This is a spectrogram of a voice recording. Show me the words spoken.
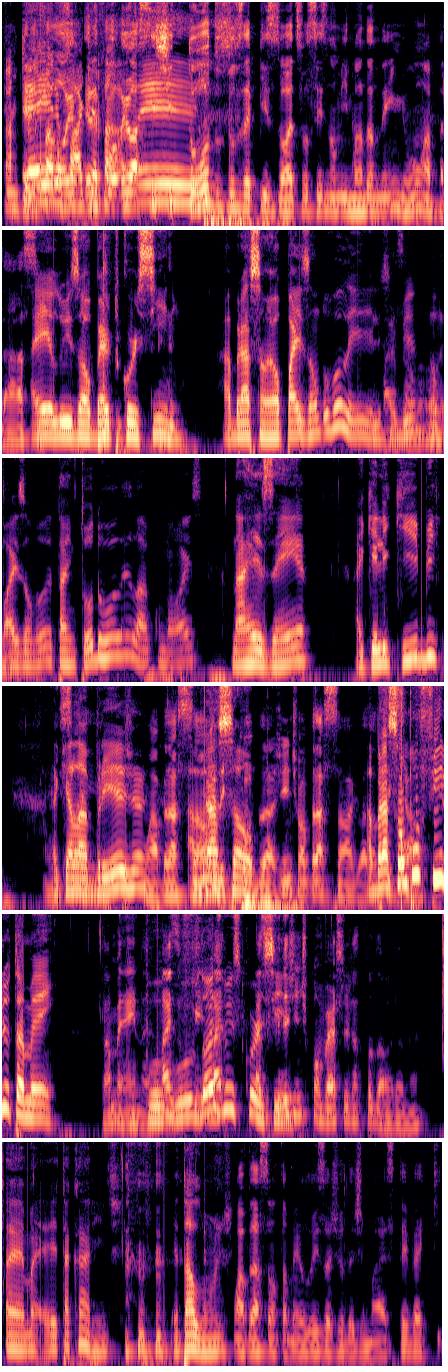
Porque Ele aí falou, ele fala ele que é falou, tá- eu assisti todos os episódios, vocês não me mandam nenhum abraço. Aí, Luiz Alberto Corsini. Abração, é o paizão do rolê, ele Paizão sabia? do É rolê. o paizão do rolê, tá em todo o rolê lá com nós, na resenha, aquele kibe, É aquela breja. Um abração, Abração. ele a gente, um abração agora. Abração pro oficial. filho também. Também, né? Pro- Mas o os filho- dois mas- Luiz Mas o filho Corsini. a gente conversa já toda hora, né? É, mas ele tá carente. ele tá longe. Um abração também, o Luiz ajuda demais. Teve aqui,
